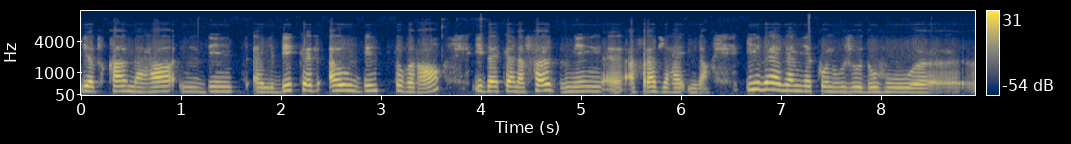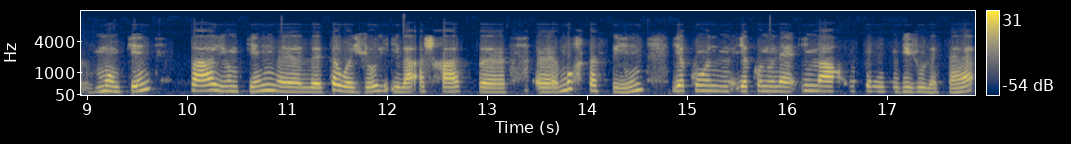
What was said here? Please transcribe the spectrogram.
يبقى مع البنت البكر أو البنت الصغرى إذا كان فرد من أفراد العائلة. إذا لم يكن وجوده ممكن فيمكن التوجه إلى أشخاص آه، مختصين يكون يكونون إما بجلساء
